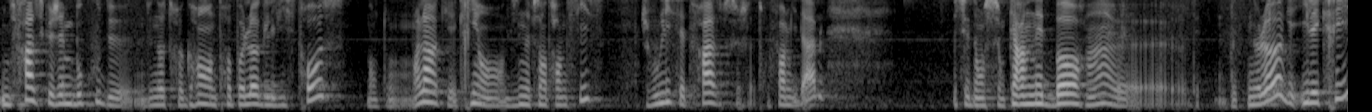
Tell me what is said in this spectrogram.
une phrase que j'aime beaucoup de, notre grand anthropologue Lévi-Strauss, qui a écrit en 1936. Je vous lis cette phrase parce que je la trouve formidable. C'est dans son carnet de bord hein, euh, d'ethnologue. Il écrit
